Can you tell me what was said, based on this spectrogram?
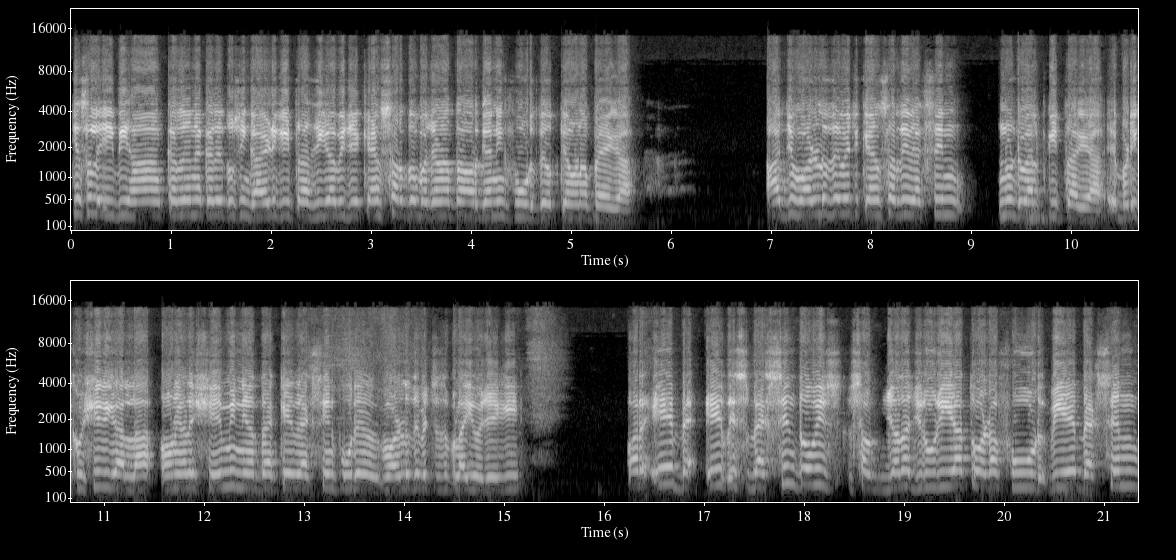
ਕਿਸ ਲਈ ਵੀ ਹਾਂ, ਕਦੇ ਨਾ ਕਦੇ ਤੁਸੀਂ ਗਾਈਡ ਕੀਤਾ ਸੀਗਾ ਵੀ ਜੇ ਕੈਂਸਰ ਤੋਂ ਬਚਣਾ ਤਾਂ ਆਰਗੇਨਿਕ ਫੂਡ ਦੇ ਉੱਤੇ ਆਉਣਾ ਪਏਗਾ। ਅੱਜ ਵਰਲਡ ਦੇ ਵਿੱਚ ਕੈਂਸਰ ਦੀ ਵੈਕਸੀਨ ਨੂੰ ਡਿਵੈਲਪ ਕੀਤਾ ਗਿਆ। ਇਹ ਬੜੀ ਖੁਸ਼ੀ ਦੀ ਗੱਲ ਆ। ਆਉਣ ਵਾਲੇ 6 ਮਹੀਨਿਆਂ ਤੱਕ ਇਹ ਵੈਕਸੀਨ ਪੂਰੇ ਵਰਲਡ ਦੇ ਵਿੱਚ ਸਪਲਾਈ ਹੋ ਜਾਏਗੀ। ਪਰ ਇਹ ਇਹ ਇਸ ਵੈਕਸੀਨ ਤੋਂ ਵੀ ਸਭ ਜ਼ਿਆਦਾ ਜ਼ਰੂਰੀ ਆ ਤੁਹਾਡਾ ਫੂਡ ਵੀ ਇਹ ਵੈਕਸੀਨ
